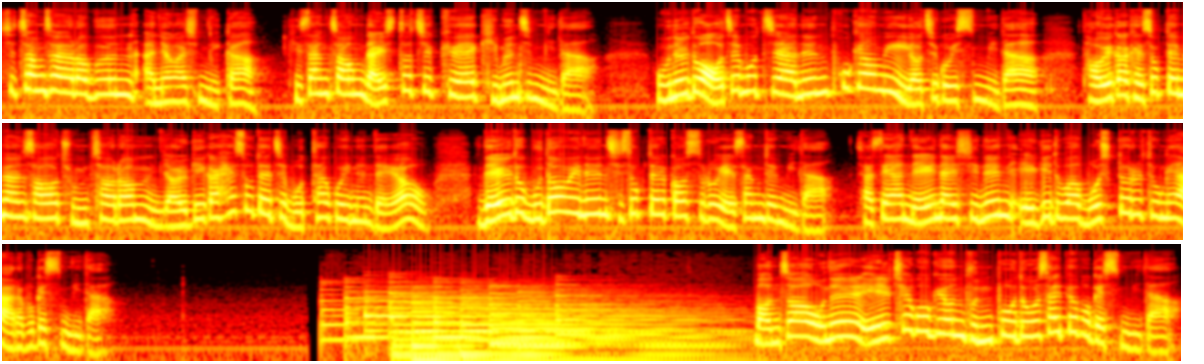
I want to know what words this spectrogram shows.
시청자 여러분 안녕하십니까? 기상청 날스터치 큐의 김은지입니다. 오늘도 어제 못지않은 폭염이 이어지고 있습니다. 더위가 계속되면서 좀처럼 열기가 해소되지 못하고 있는데요. 내일도 무더위는 지속될 것으로 예상됩니다. 자세한 내일 날씨는 일기도와 모식도를 통해 알아보겠습니다. 먼저 오늘 일 최고 기온 분포도 살펴보겠습니다.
